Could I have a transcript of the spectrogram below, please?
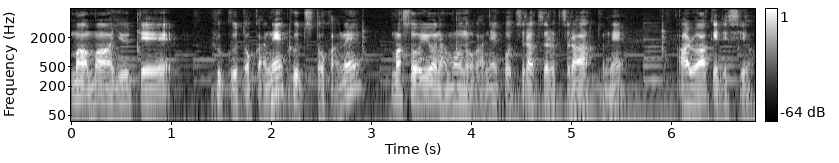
まあまあ言うて服とかね靴とかね、まあ、そういうようなものがねこうつらつらつらっとねあるわけですよ。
